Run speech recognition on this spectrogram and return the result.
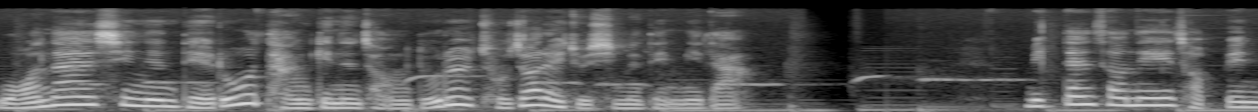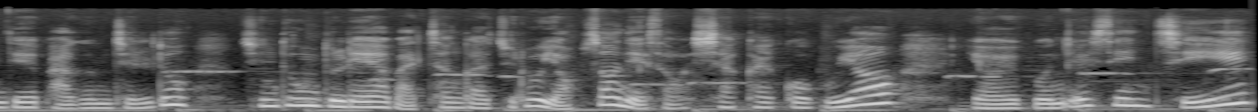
원하시는 대로 당기는 정도를 조절해 주시면 됩니다. 밑단선의 젖밴드 박음질도 진동둘레와 마찬가지로 옆선에서 시작할 거고요. 열분 1cm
